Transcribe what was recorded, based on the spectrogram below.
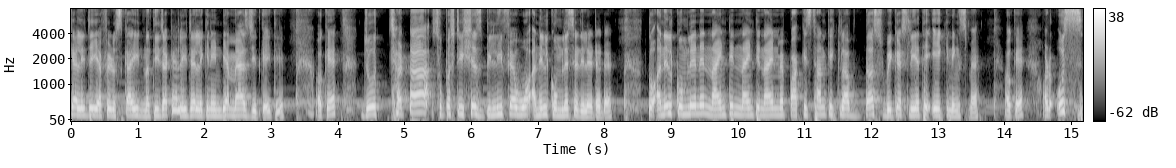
कह लीजिए या फिर उसका ही नतीजा कह लीजिए लेकिन इंडिया मैच जीत गई थी ओके okay? जो छठा सुपरस्टिशियस बिलीफ है वो अनिल कुंबले से रिलेटेड है तो अनिल कुंबले ने 1999 में पाकिस्तान के खिलाफ 10 विकेट्स लिए थे एक इनिंग्स में ओके okay? और उस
